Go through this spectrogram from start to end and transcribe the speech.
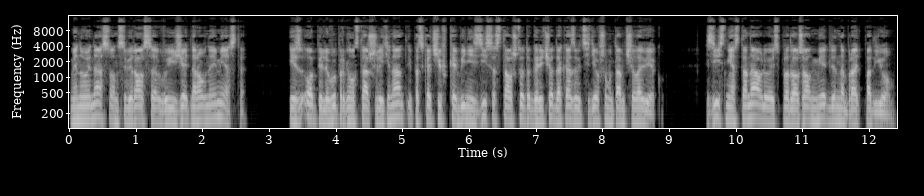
Минуя нас, он собирался выезжать на ровное место. Из «Опеля» выпрыгнул старший лейтенант и, подскочив к кабине ЗИСа, стал что-то горячо доказывать сидевшему там человеку. ЗИС, не останавливаясь, продолжал медленно брать подъем.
